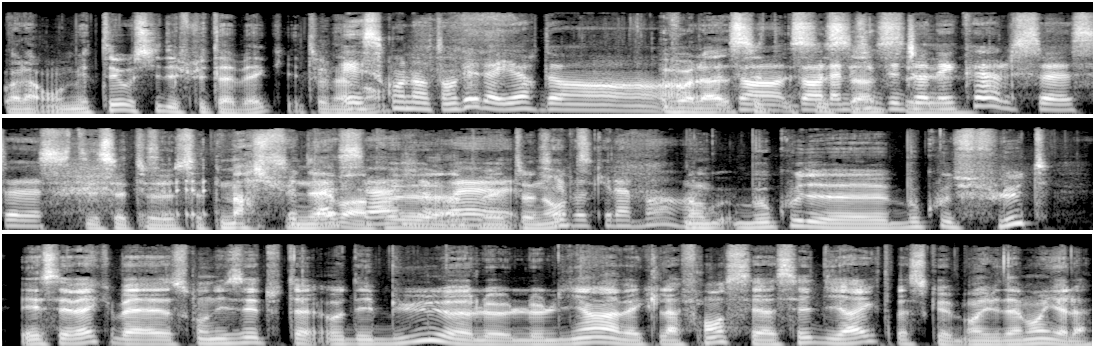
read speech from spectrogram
voilà, on mettait aussi des flûtes à bec, étonnamment. Et ce qu'on entendait d'ailleurs dans, voilà, dans, dans la musique de John Eccles. C'était cette, cette marche funèbre un peu, un peu étonnante. La mort. Donc beaucoup de, beaucoup de flûtes. Et c'est vrai que bah, ce qu'on disait tout au début, le, le, lien avec la France, c'est assez direct parce que, bon, évidemment, il y a la,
